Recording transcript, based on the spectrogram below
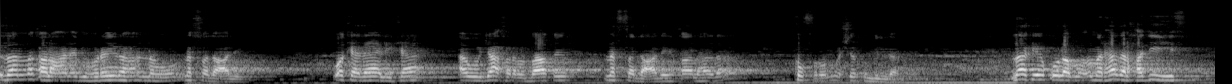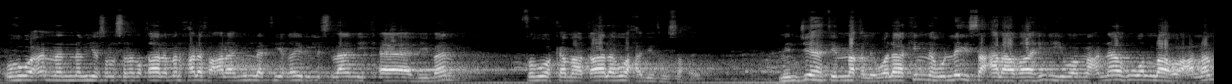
إذا نقل عن أبي هريرة أنه نفذ عليه وكذلك أبو جعفر الباقر نفذ عليه قال هذا كفر وشرك بالله لكن يقول أبو عمر هذا الحديث وهو أن النبي صلى الله عليه وسلم قال من حلف على ملة غير الإسلام كاذبا فهو كما قال هو حديث min jihati الnaqli walaakinahu laysa calىa ظaahirihi wamacnaahu wallahu aclam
